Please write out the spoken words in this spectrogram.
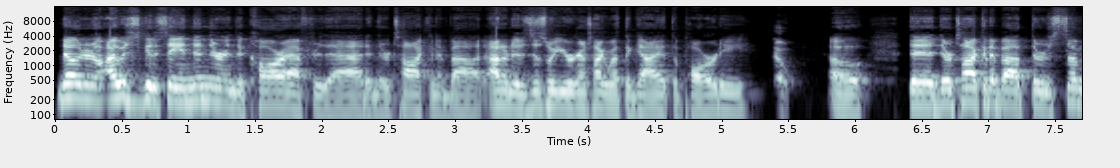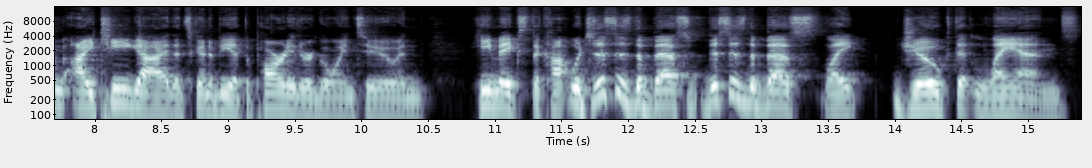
No, no, no. I was just gonna say, and then they're in the car after that, and they're talking about. I don't know. Is this what you were gonna talk about? The guy at the party? No. Oh, they, they're talking about. There's some IT guy that's going to be at the party they're going to, and he makes the con. Which this is the best. This is the best like joke that lands.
